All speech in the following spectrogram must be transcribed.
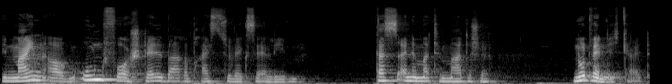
in meinen Augen unvorstellbare Preiszuwächse erleben. Das ist eine mathematische Notwendigkeit.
